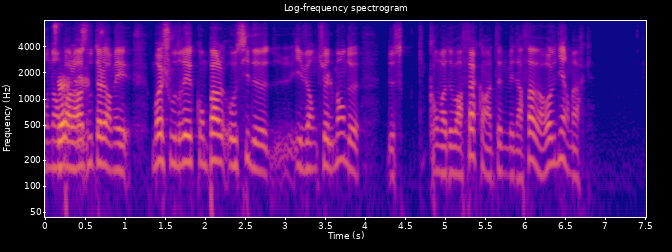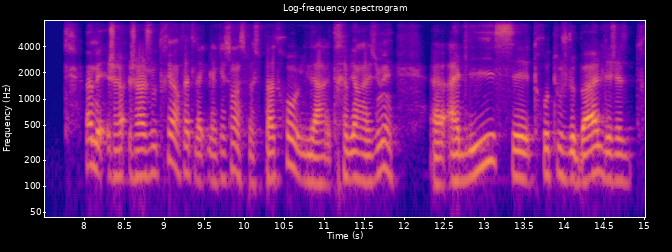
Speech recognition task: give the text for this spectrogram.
On en parlera tout à l'heure, mais moi je voudrais qu'on parle aussi de, éventuellement de, ce qu'on va devoir faire quand Aten Benarfa va revenir, Marc. Ah, mais je, rajouterais, en fait, la, question, elle se pose pas trop. Il a très bien résumé. Euh, Adli, c'est trop touche de balle, des gestes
